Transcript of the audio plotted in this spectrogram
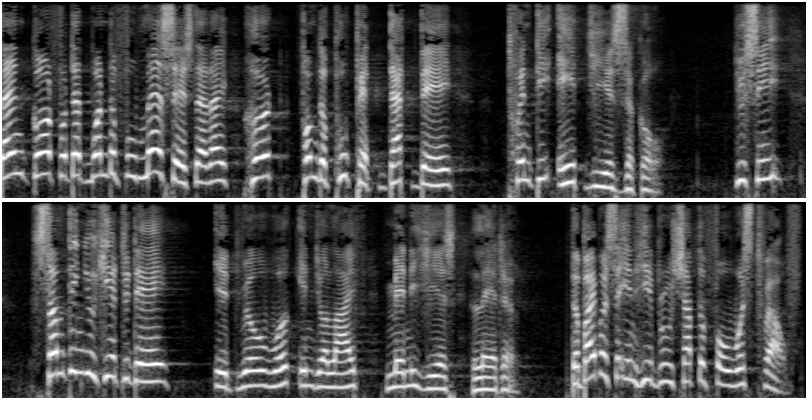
Thank God for that wonderful message that I heard from the pulpit that day 28 years ago. You see, something you hear today, it will work in your life many years later. The Bible says in Hebrews chapter 4 verse 12,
